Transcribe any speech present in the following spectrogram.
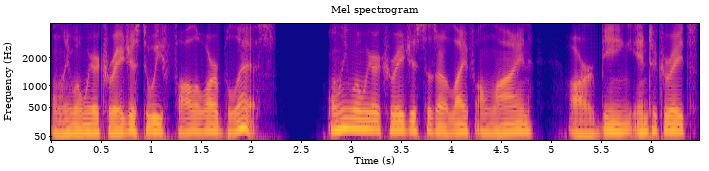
Only when we are courageous do we follow our bliss. Only when we are courageous does our life align, our being integrates,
